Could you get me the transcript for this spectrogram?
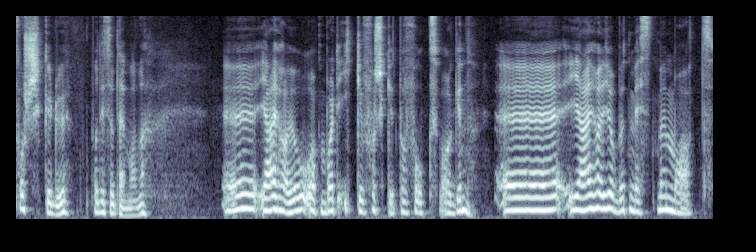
forsker du på disse temaene? Eh, jeg har jo åpenbart ikke forsket på Volkswagen. Eh, jeg har jobbet mest med mat.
